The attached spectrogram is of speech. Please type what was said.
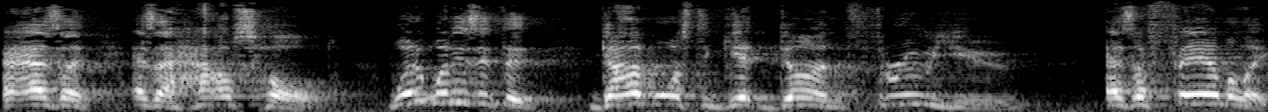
as a, as a household. What, what is it that God wants to get done through you as a family?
